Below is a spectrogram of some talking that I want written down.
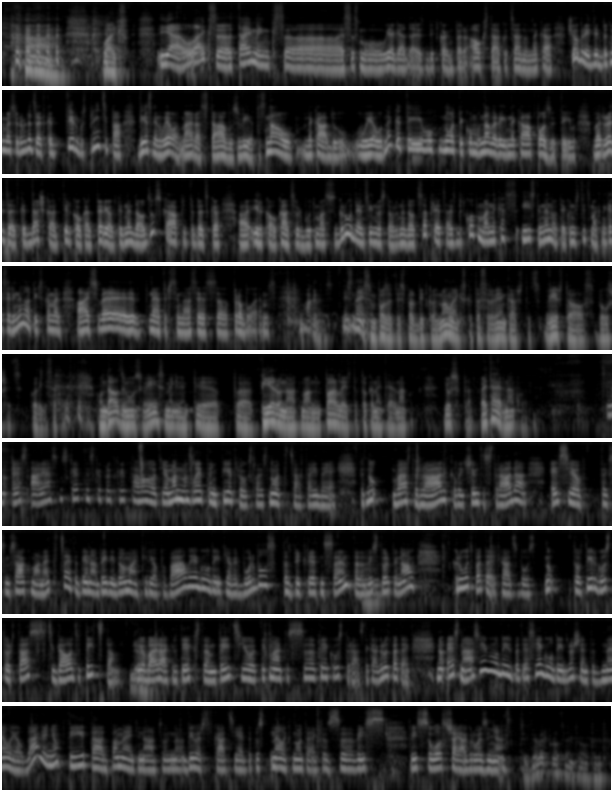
Laiks. Jā, laiks, timings. Uh, es esmu iegādājies bitkoinu par augstāku cenu nekā šobrīd ir. Bet nu, mēs varam redzēt, ka tirgus principā diezgan lielā mērā stāv uz vietas. Nav nekādu lielu negatīvu notikumu, nav arī nekā pozitīva. Var redzēt, ka dažkārt ir kaut kāda perioda, kad nedaudz uzkāpja, tāpēc ka uh, ir kaut kāds varbūt mazs grūdienis, investori nedaudz sapriecājas, bet kopumā nekas īsti nenotiek. Un visticamāk, nekas arī nenotiks, kamēr ASV neatrisināsies uh, problēmas. Agnēs, es neesmu pozitīvs par bitkoinu. Man liekas, ka tas ir vienkārši tāds virtuāls bullshit, godīgi sakot. Un daudzi mūsu viesi mēģina pie, pierunāt mani un pārliecināt par to, ka ne tā ir nākotne. Jūsuprāt, vai tā ir nākotne? Nu, es arī esmu skeptiska pret kriptovalūtu, jo man mazliet pietrūkst, lai es noticētu tā idejai. Bet nu, vēsture rāda, ka līdz šim tas strādā. Es jau teiksim, sākumā neticēju, tad vienā brīdī domāju, ka ir jau pa vēlu ieguldīt, jau ir burbulis. Tas bija krietni sen, tad mm. viss turpina augt. Grūti pateikt, kāds būs. Nu, To tirgu uztur tas, cik daudz tic tam. Jā. Jo vairāk ir tie, kas tam tic, jo tikmēr tas uh, tiek uzturēts. Tā kā grūti pateikt. Nu, es neesmu ieguldījis, bet, ja es ieguldīju, droši vien nelielu daļiņu, tīri tādu pamēģināt un uh, diversifikācijai, bet uz nelikt noteikti uz uh, visu vis solis šajā groziņā. Cik tev ir procentuāli tagad?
